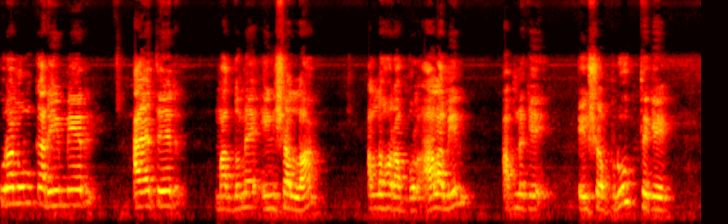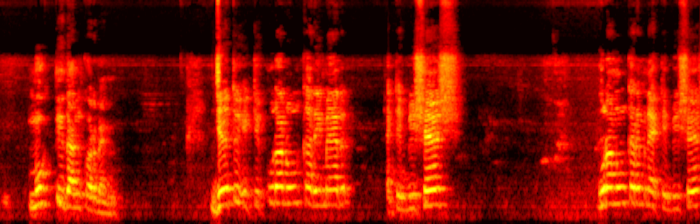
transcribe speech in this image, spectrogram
কুরানুল কারিমের আয়াতের মাধ্যমে ইনশাল্লাহ আল্লাহ রাব্বুল আলামিন আপনাকে এইসব রূপ থেকে মুক্তি দান করবেন। যেহেতু একটি কুরানুল কারিমের একটি বিশেষ কুরানুল কারিমের একটি বিশেষ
